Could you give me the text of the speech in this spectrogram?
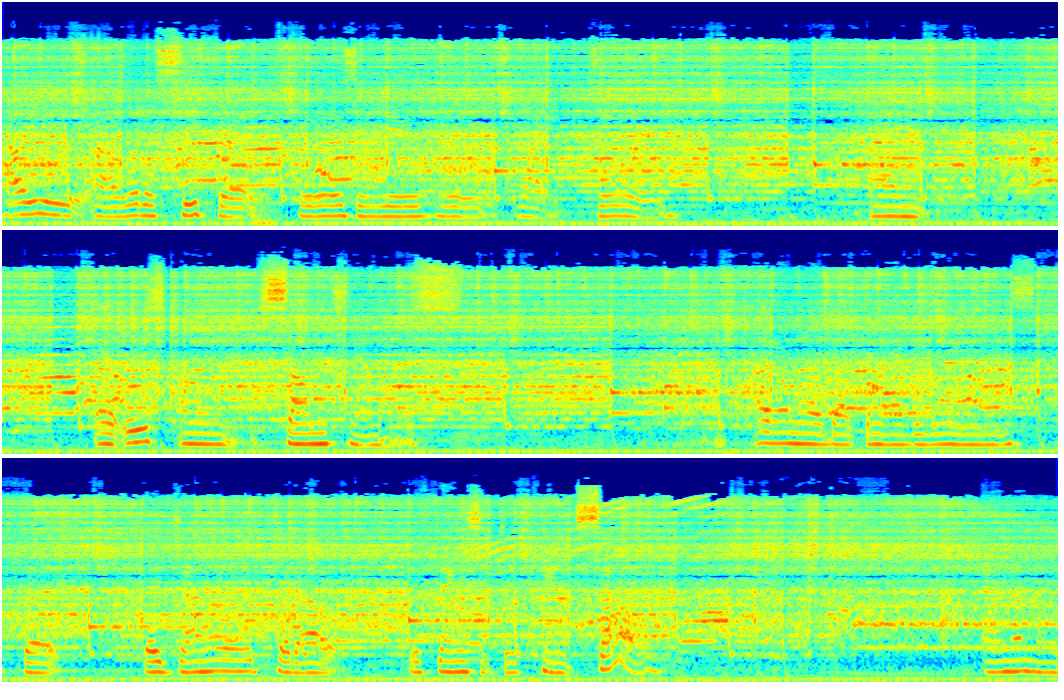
Tell you a little secret for those of you who like jewelry. Um, at least on some channels. I don't know about the magazines, but they generally put out the things that they can't sell. And then they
